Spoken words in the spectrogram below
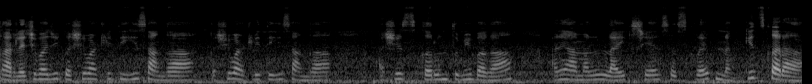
कारल्याची भाजी कशी वाटली तीही सांगा कशी वाटली तीही सांगा. अशीच करून तुम्ही बघा आणि आम्हाला लाईक शेअर सबस्क्राईब नक्कीच करा.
